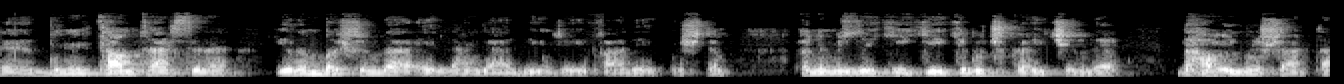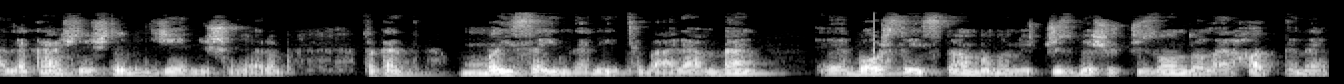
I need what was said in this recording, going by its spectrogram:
ee, bunun tam tersine yılın başında elden geldiğince ifade etmiştim. Önümüzdeki iki, iki buçuk ay içinde daha uygun şartlarla karşılaşılabileceğini düşünüyorum. Fakat Mayıs ayından itibaren ben e, Borsa İstanbul'un 305-310 dolar hattını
